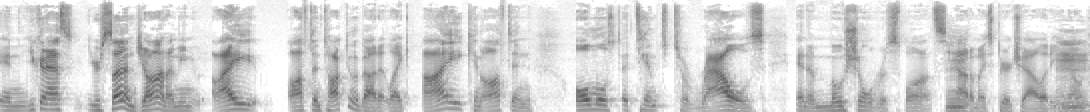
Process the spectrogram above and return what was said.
and you can ask your son John. I mean, I often talk to him about it. Like I can often almost attempt to rouse an emotional response mm. out of my spirituality, you know. Mm.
